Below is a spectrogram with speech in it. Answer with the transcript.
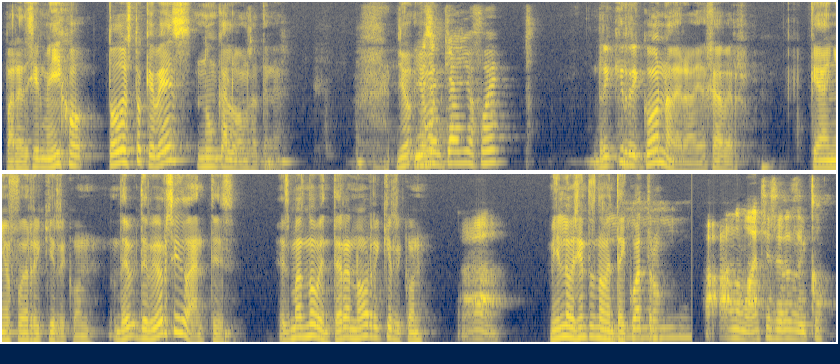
Para decirme, hijo, todo esto que ves, nunca lo vamos a tener. Yo, ¿Y yo- eso en qué año fue? Ricky Ricón, a ver, a ver, deja ver. ¿Qué año fue Ricky Ricón? De- debió haber sido antes. Es más noventera, ¿no? Ricky Ricón. Ah. 1994. y- Ah, no manches, eras rico.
